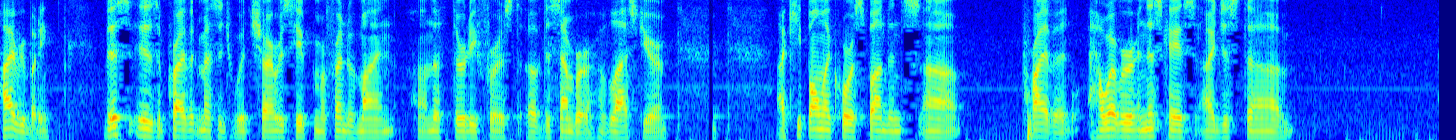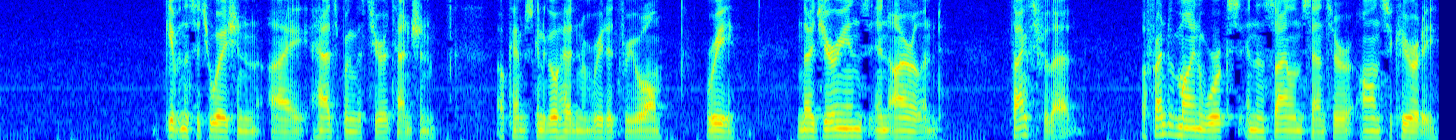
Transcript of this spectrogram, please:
Hi, everybody. This is a private message which I received from a friend of mine on the 31st of December of last year. I keep all my correspondence uh, private. However, in this case, I just, uh, given the situation, I had to bring this to your attention. Okay, I'm just going to go ahead and read it for you all. Re. Nigerians in Ireland. Thanks for that. A friend of mine works in an asylum center on security.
